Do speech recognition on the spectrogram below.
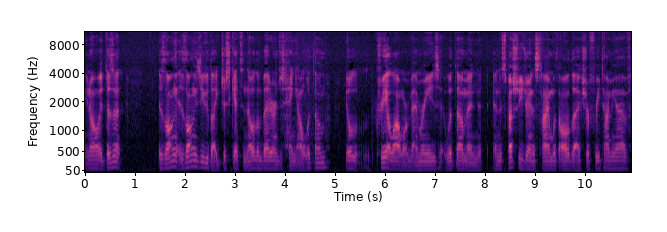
You know it doesn't as long as long as you like just get to know them better and just hang out with them you'll create a lot more memories with them. And and especially during this time with all the extra free time you have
